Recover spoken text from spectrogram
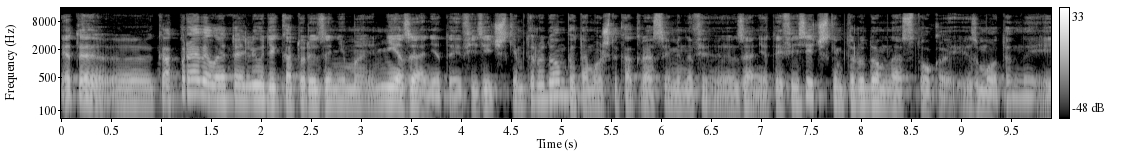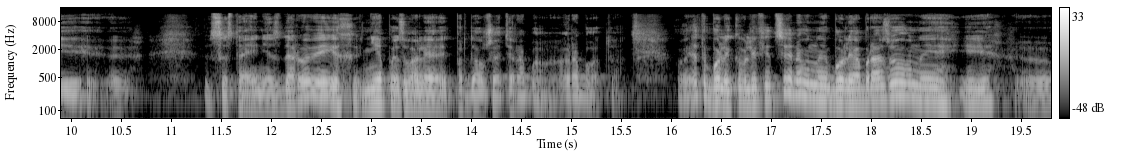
Это, э, как правило, это люди, которые занимают, не заняты физическим трудом, потому что как раз именно занятые физическим трудом настолько измотаны и э, состояние здоровья их не позволяет продолжать работу. Это более квалифицированные, более образованные и э,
